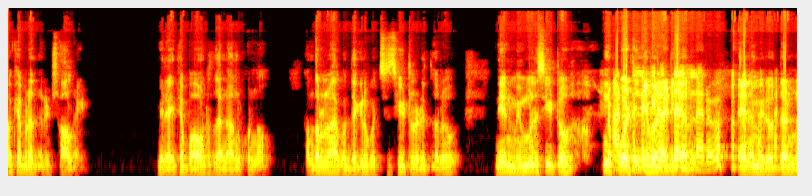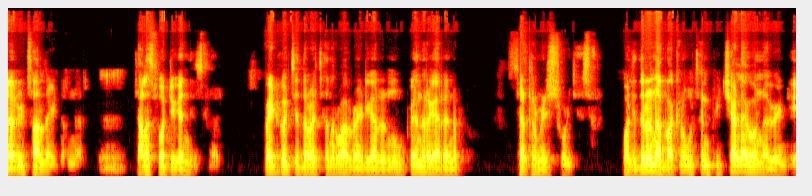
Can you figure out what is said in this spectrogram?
Okay brother it's all right మీరైతే బాగుంటుందని అనుకున్నాం. అందరూ నాకు దగ్గరకు వచ్చి సీట్లు అడుగుతారు నేను మిమ్మల్ని సీటు పోటీ చేయమని అడిగాను అయినా మీరు వద్దంటున్నారు ఇట్స్ ఆల్ రైట్ అన్నారు. చాలా స్పోర్టివ్గా తీసుకున్నారు. బయటకు వచ్చిన తర్వాత చంద్రబాబు నాయుడు గారు ఉపేంద్ర గారు అయినప్పుడు సెంట్రల్ మినిస్టర్ కూడా చేశారు. వాళ్ళిద్దరూ నా పక్కన కూర్చొని పిచ్చాళ్ళగా ఉన్నావేంటి?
